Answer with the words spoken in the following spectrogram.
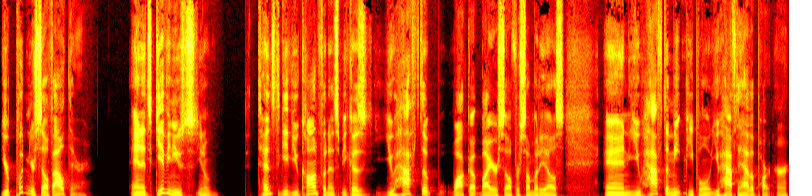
you're putting yourself out there. And it's giving you, you know, tends to give you confidence because you have to walk up by yourself or somebody else and you have to meet people. You have to have a partner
